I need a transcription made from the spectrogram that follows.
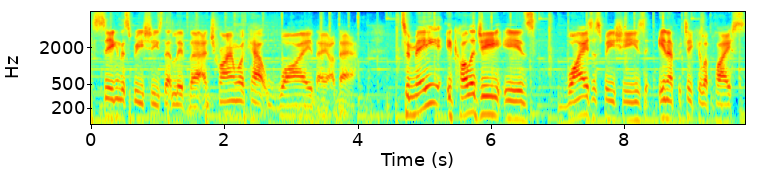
seeing the species that live there and try and work out why they are there. To me, ecology is why is a species in a particular place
